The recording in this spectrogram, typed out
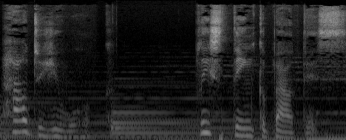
How do you walk? Please think about this.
